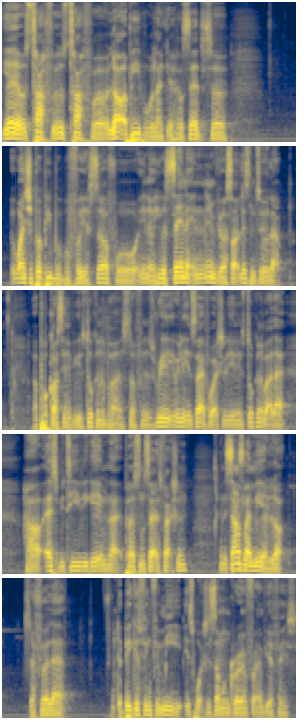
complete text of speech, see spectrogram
yeah, it was tough. It was tough for a lot of people, like I said. So once you put people before yourself, or you know, he was saying it in an interview. I started listening to that a podcast interview he was talking about and stuff, and it was really really insightful actually. And he was talking about like how SBTV gave him like personal satisfaction, and it sounds like me a lot. I feel like the biggest thing for me is watching someone grow in front of your face,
